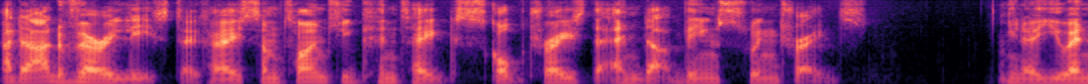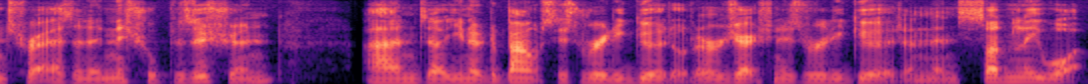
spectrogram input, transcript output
and at the very least, okay, sometimes you can take scalp trades that end up being swing trades. You know, you enter it as an initial position and, uh, you know, the bounce is really good or the rejection is really good. And then suddenly what,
